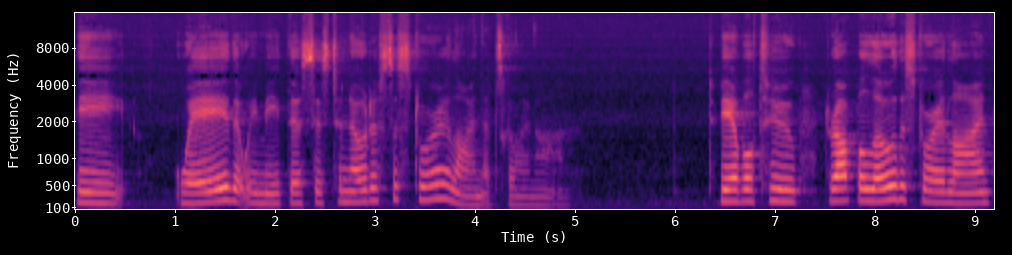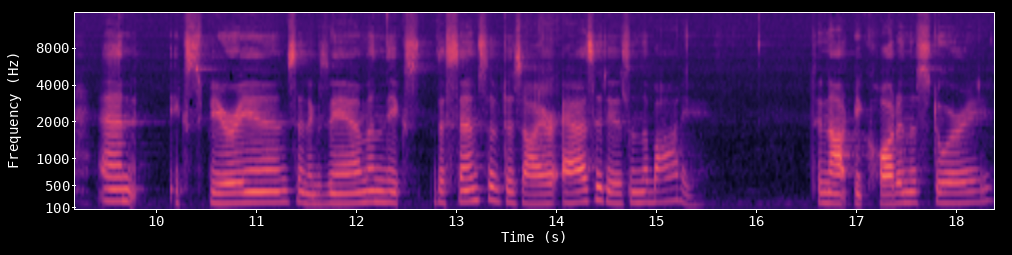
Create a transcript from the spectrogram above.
the way that we meet this is to notice the storyline that's going on. To be able to drop below the storyline and experience and examine the, the sense of desire as it is in the body. To not be caught in the story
